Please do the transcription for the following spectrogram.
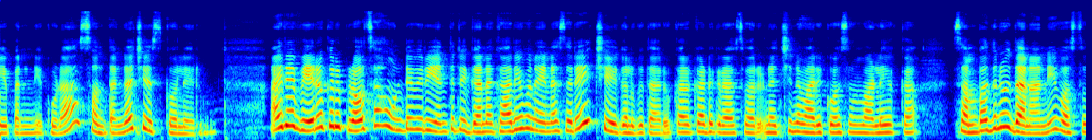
ఏ పనిని కూడా సొంతంగా చేసుకోలేరు. అయితే వేరొకరి ప్రోత్సాహం ఉంటే వీరు ఎంతటి ఘన కార్యమునైనా సరే చేయగలుగుతారు. కర్కాటక రాశి వారు నచ్చిన వారి కోసం వాళ్ళ యొక్క సంపదను ధనాన్ని వస్తు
